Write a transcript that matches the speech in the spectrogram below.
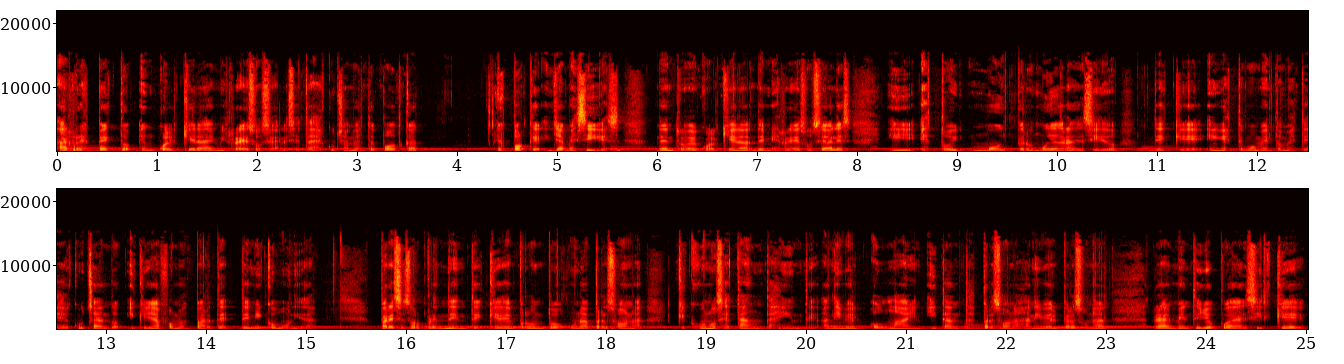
al respecto en cualquiera de mis redes sociales. Si estás escuchando este podcast, es porque ya me sigues dentro de cualquiera de mis redes sociales y estoy muy pero muy agradecido de que en este momento me estés escuchando y que ya formes parte de mi comunidad. Parece sorprendente que de pronto una persona que conoce tanta gente a nivel online y tantas personas a nivel personal, realmente yo pueda decir que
